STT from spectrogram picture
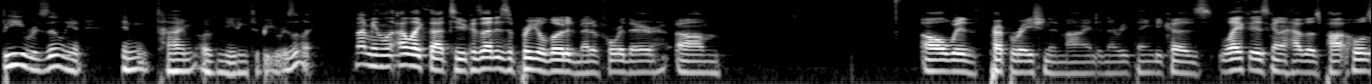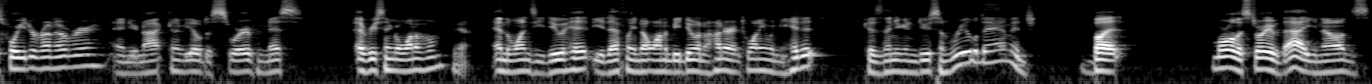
be resilient in time of needing to be resilient. I mean, I like that too because that is a pretty loaded metaphor there. Um, all with preparation in mind and everything because life is going to have those potholes for you to run over and you're not going to be able to swerve and miss every single one of them. Yeah. And the ones you do hit, you definitely don't want to be doing 120 when you hit it because then you're going to do some real damage. But moral of the story of that, you know, is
